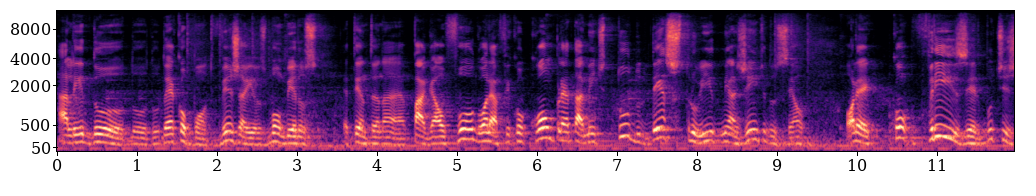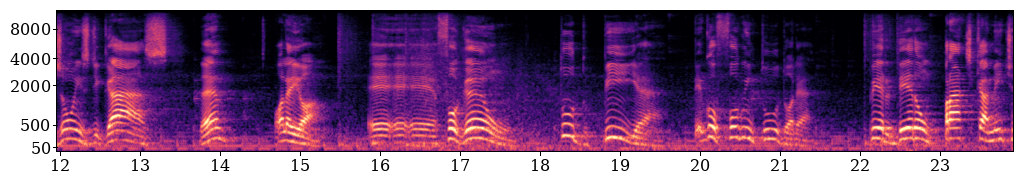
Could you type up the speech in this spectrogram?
ali do, do, do, do ecoponto. Veja aí, os bombeiros é, tentando apagar o fogo, olha, ficou completamente tudo destruído, minha gente do céu. Olha com freezer, botijões de gás, né? Olha aí, ó, é, é, é, fogão, tudo, pia, pegou fogo em tudo, olha perderam praticamente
